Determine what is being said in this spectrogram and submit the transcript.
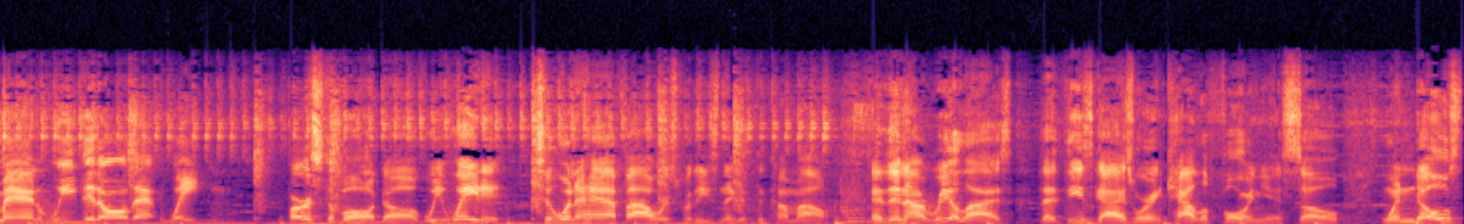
Man, we did all that waiting. First of all, dog, we waited two and a half hours for these niggas to come out. And then I realized that these guys were in California. So when those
